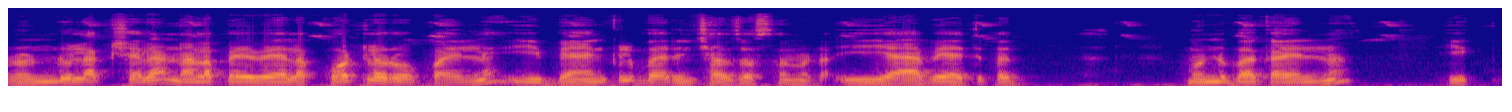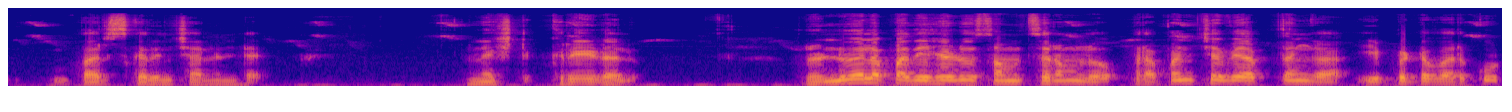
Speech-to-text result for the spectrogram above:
రెండు లక్షల నలభై వేల కోట్ల రూపాయలను ఈ బ్యాంకులు భరించాల్సి వస్తుందన్నమాట. ఈ యాభై అతిపెద్ద మొండు బకాయిలను ఈ పరిష్కరించాలంటే. నెక్స్ట్ క్రీడలు. రెండు వేల పదిహేడు సంవత్సరంలో ప్రపంచవ్యాప్తంగా ఇప్పటి వరకు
